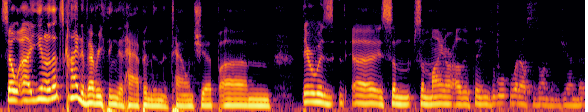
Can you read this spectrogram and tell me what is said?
So uh, you know that's kind of everything that happened in the township. Um, there was uh, some some minor other things. What else is on the agenda?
